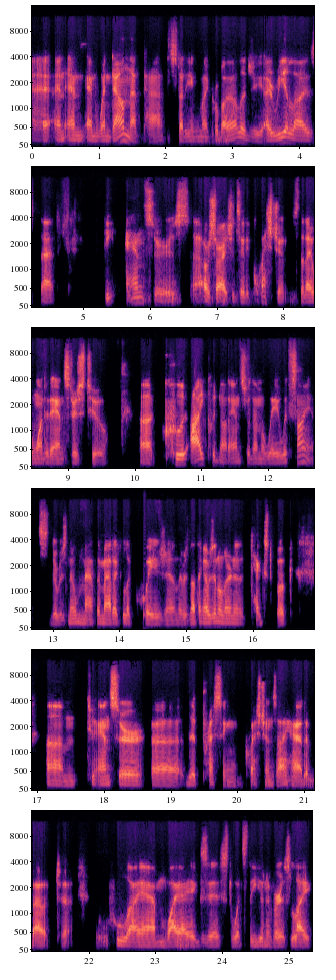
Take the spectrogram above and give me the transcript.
and, and, and went down that path studying microbiology, I realized that the answers, uh, or sorry, I should say the questions that I wanted answers to, uh, could I could not answer them away with science. There was no mathematical equation. There was nothing I was going to learn in a textbook um, to answer uh, the pressing questions I had about uh, who I am, why I exist, what's the universe like,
